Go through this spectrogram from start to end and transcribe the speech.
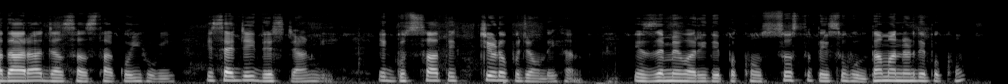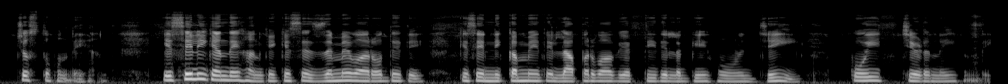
ਅਦਾਰਾ ਜਾਂ ਸੰਸਥਾ ਕੋਈ ਹੋਵੇ, ਇਹ ਸਹਿਜੇ ਹੀ ਦਿਸ ਜਾਣਗੇ। ਇਹ ਗੁੱਸਾ ਤੇ ਚਿੜ ਉਪਜਾਉਂਦੇ ਹਨ। ਇਹ ਜ਼ਿੰਮੇਵਾਰੀ ਦੇ ਪੱਖੋਂ ਸੁਸਤ ਤੇ ਸਹੂਲਤਾਂ ਮੰਨਣ ਦੇ ਪੱਖੋਂ ਚੁਸਤ ਹੁੰਦੇ ਹਨ। ਇਸੇ ਲਈ ਕਹਿੰਦੇ ਹਨ ਕਿ ਕਿਸੇ ਜ਼ਿੰਮੇਵਾਰ ਅਹੁਦੇ ਤੇ, ਕਿਸੇ ਨਿਕੰਮੇ ਤੇ ਲਾਪਰਵਾਹ ਵਿਅਕਤੀ ਦੇ ਲੱਗੇ ਹੋਣ ਜਿਹੀ ਕੋਈ ਚਿੜ ਨਹੀਂ ਹੁੰਦੀ।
